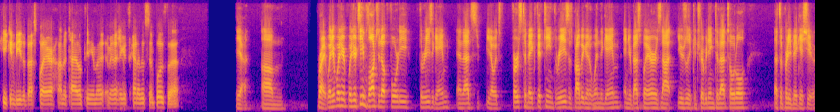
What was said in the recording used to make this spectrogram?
he can be the best player on a title team. I, I mean, I think it's kind of as simple as that. Yeah. Um, right. When, you when, you when your team's launching up 40 threes a game, and that's, you know, it's first to make 15 threes is probably going to win the game, and your best player is not usually contributing to that total, that's a pretty big issue.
